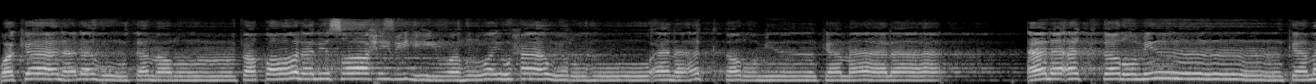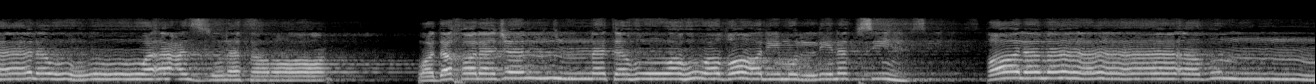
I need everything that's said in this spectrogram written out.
وكان له ثمر فقال لصاحبه وهو يحاوره أنا أكثر منك مالا؟ أنا أكثر منك مالا وأعز نفرا؟ ودخل جنته وهو ظالم لنفسه قال ما أظن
